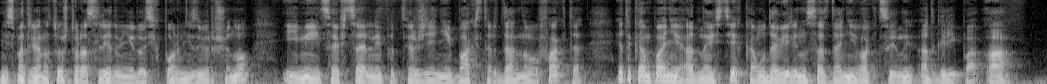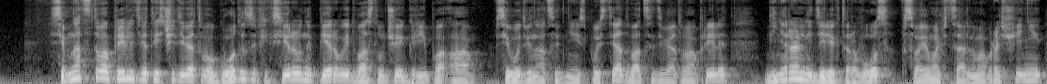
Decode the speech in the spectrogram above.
Несмотря на то, что расследование до сих пор не завершено и имеется официальное подтверждение Baxter данного факта, эта компания одна из тех, кому доверено создание вакцины от гриппа А. 17 апреля 2009 года зафиксированы первые два случая гриппа А. Всего 12 дней спустя, 29 апреля, генеральный директор ВОЗ в своем официальном обращении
